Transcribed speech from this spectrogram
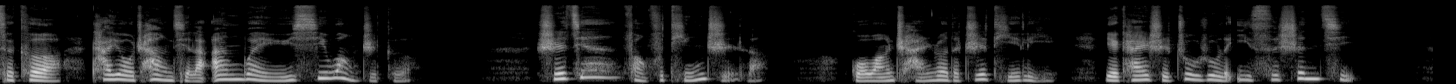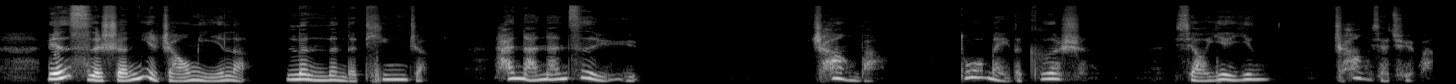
此刻，他又唱起了安慰与希望之歌。时间仿佛停止了，国王孱弱的肢体里也开始注入了一丝生气，连死神也着迷了，愣愣的听着。还喃喃自语：“唱吧，多美的歌声，小夜莺，唱下去吧。”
